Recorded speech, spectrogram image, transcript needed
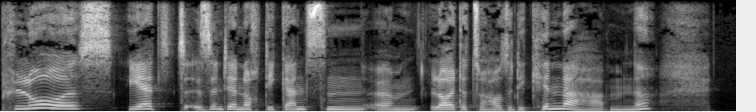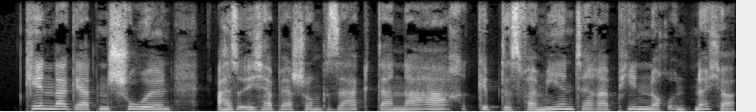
Plus, jetzt sind ja noch die ganzen ähm, Leute zu Hause, die Kinder haben, ne? Kindergärten, Schulen. Also ich habe ja schon gesagt, danach gibt es Familientherapien noch und nöcher,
